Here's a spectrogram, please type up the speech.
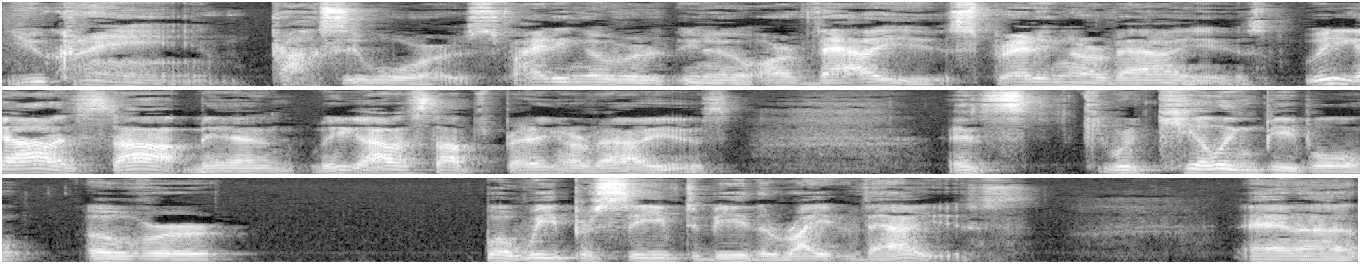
Ukraine, proxy wars, fighting over, you know, our values, spreading our values. We gotta stop, man. We gotta stop spreading our values. It's, we're killing people over what we perceive to be the right values. And uh,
